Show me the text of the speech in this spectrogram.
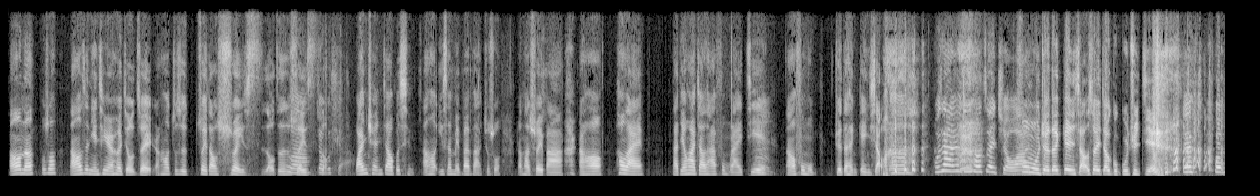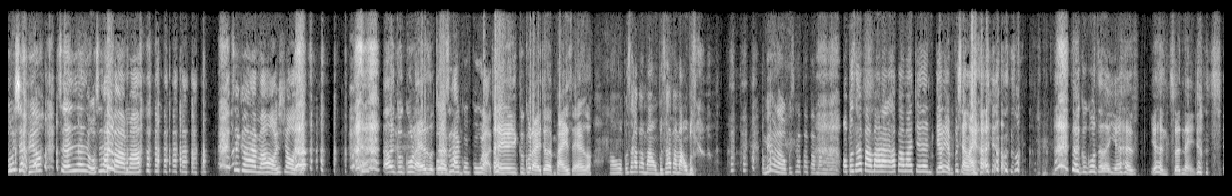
后，呢，就说，然后是年轻人喝酒醉，然后就是醉到睡死哦，真的是睡死哦叫不。起来啊。完全叫不醒，然后医生没办法，就说让他睡吧。然后后来打电话叫他父母来接，嗯然后父母觉得很更小，嗯，不是啊，因为就是喝醉酒啊。父母觉得更小，所以叫姑姑去接。对，我不想要承认我是他爸妈，这个还蛮好笑的。然后姑姑来的时候就很我是他姑姑啦，哎，姑姑来就很拍谁，他说。哦，我不是他爸妈，我不是他爸妈，我不是，我没有啦，我不是他爸爸妈妈。我不是他爸妈啦。他爸妈觉得很丢脸，不想来了。这样说，这姑姑真的也很也很真呢、就是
